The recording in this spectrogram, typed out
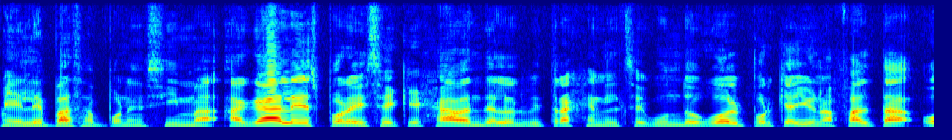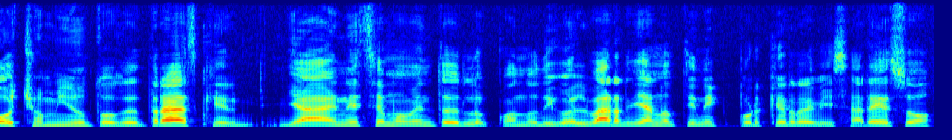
eh, le pasa por encima a Gales. Por ahí se quejaban del arbitraje en el segundo gol porque hay una falta 8 minutos detrás. Que ya en ese momento es cuando digo el VAR ya no tiene por qué revisar eso.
